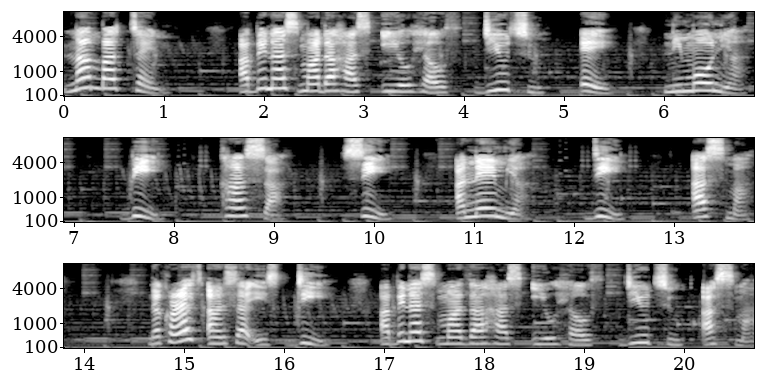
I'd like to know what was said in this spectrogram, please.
Number 10. Abena's mother has ill health due to A pneumonia B. Cancer C. Anemia D. Asthma The correct answer is D. Abena's mother has ill health due to asthma.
